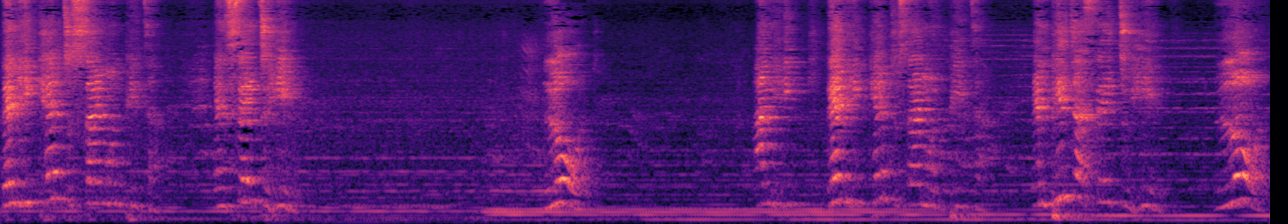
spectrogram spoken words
Then he came to Simon Peter and said to him, Lord, and he then he came to Simon Peter, and Peter said to him, Lord,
